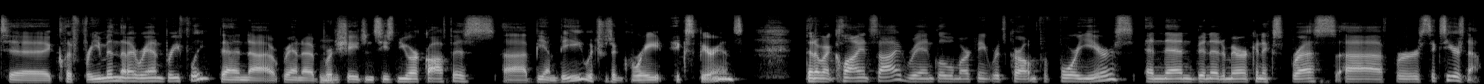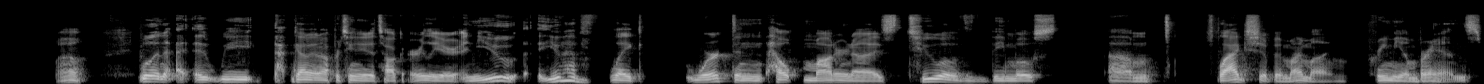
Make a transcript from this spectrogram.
to Cliff Freeman that I ran briefly. Then uh, ran a mm. British agency's New York office, BMB, uh, which was a great experience. Then I went client side, ran global marketing at Ritz Carlton for four years, and then been at American Express uh, for six years now. Wow. Well, and I, we got an opportunity to talk earlier, and you you have like worked and helped modernize two of the most um, flagship in my mind premium brands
